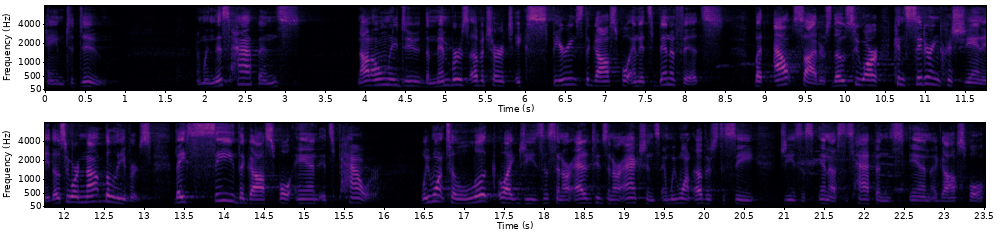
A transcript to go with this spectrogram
came to do. And when this happens, not only do the members of a church experience the gospel and its benefits, but outsiders, those who are considering Christianity, those who are not believers, they see the gospel and its power. We want to look like Jesus in our attitudes and our actions, and we want others to see Jesus in us. This happens in a gospel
